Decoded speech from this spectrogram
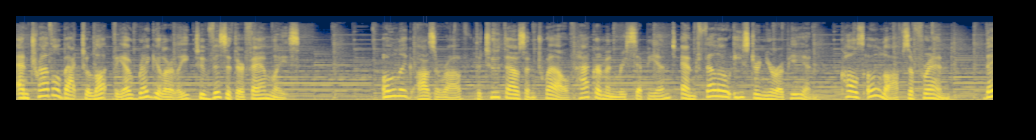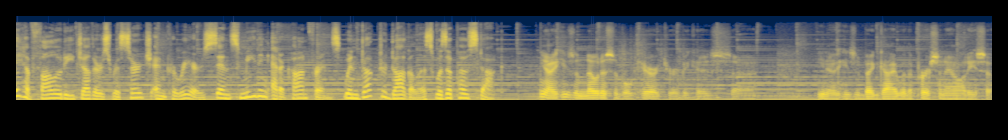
and travel back to Latvia regularly to visit their families. Oleg Ozerov, the 2012 Hackerman recipient and fellow Eastern European, calls Olafs a friend. They have followed each other's research and careers since meeting at a conference when Dr. Daugulis was a postdoc. Yeah, he's a noticeable character because uh, you know, he's a big guy with a personality, so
